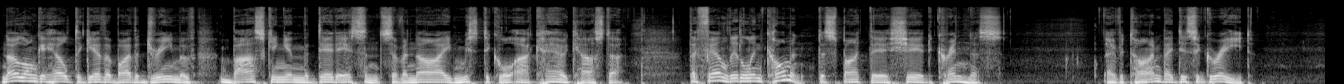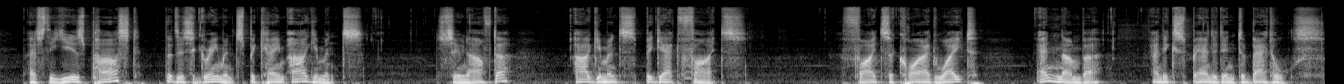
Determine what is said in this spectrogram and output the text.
No longer held together by the dream of basking in the dead essence of a nigh mystical archaeocaster, they found little in common despite their shared Krenness. Over time, they disagreed, as the years passed, the disagreements became arguments. Soon after, arguments begat fights. Fights acquired weight and number and expanded into battles.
